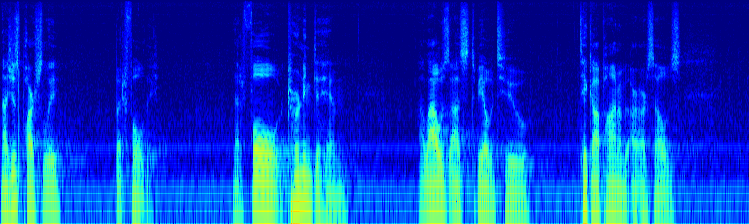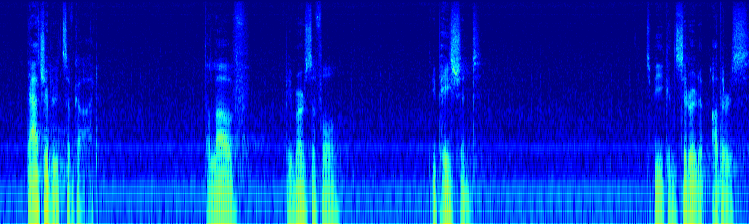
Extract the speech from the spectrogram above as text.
not just partially, but fully. That full turning to Him allows us to be able to take upon ourselves the attributes of God to love, be merciful, to be patient, to be considerate of others.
